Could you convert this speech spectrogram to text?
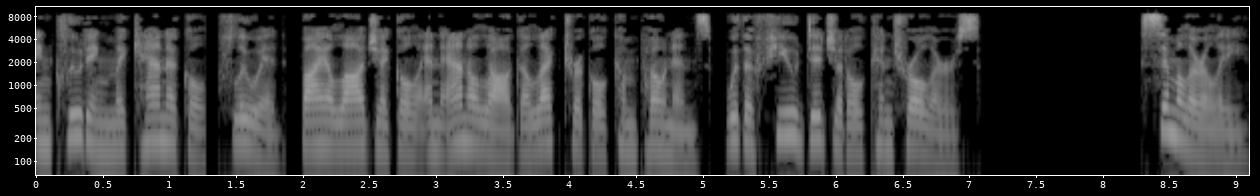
including mechanical, fluid, biological and analog electrical components, with a few digital controllers. Similarly,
